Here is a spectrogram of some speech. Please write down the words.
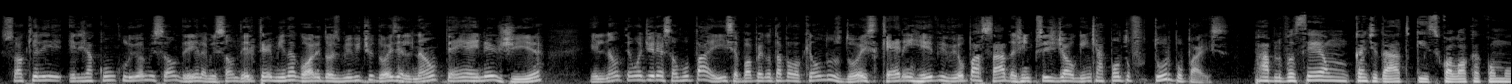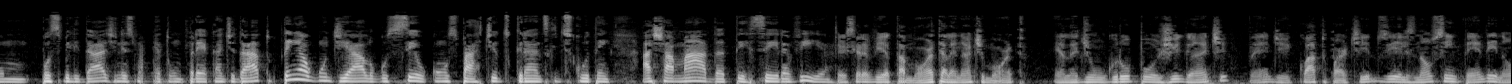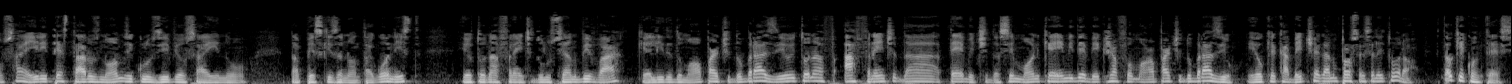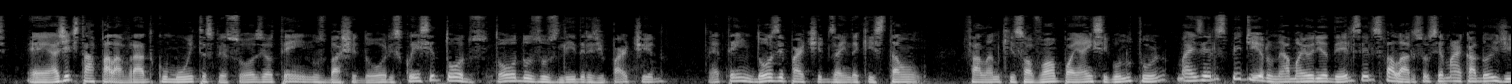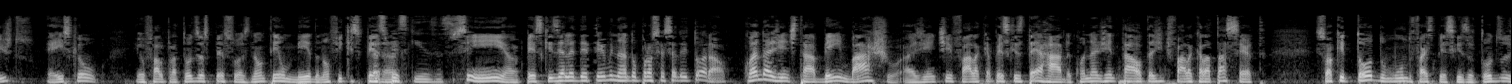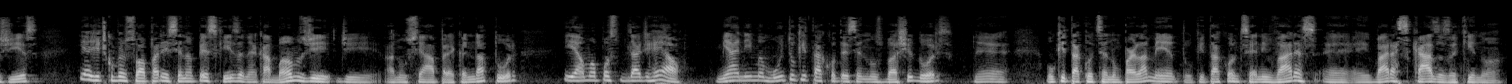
Só que ele, ele já concluiu a missão dele. A missão dele termina agora em 2022. Ele não tem a energia, ele não tem uma direção para o país. Você pode perguntar para qualquer um dos dois. Querem reviver o passado. A gente precisa de alguém que aponta o futuro para o país. Pablo, você é um candidato que se coloca como possibilidade, nesse momento um pré-candidato. Tem algum diálogo seu com os partidos grandes que discutem a chamada terceira via? A terceira via está morta, ela é nat morta. Ela é de um grupo gigante, né, de quatro partidos, e eles não se entendem não saíram e testaram os nomes. Inclusive, eu saí no, na pesquisa no antagonista. Eu estou na frente do Luciano Bivar, que é líder do maior partido do Brasil, e estou à frente da Tebet, da Simone, que é MDB, que já foi o maior partido do Brasil. Eu que acabei de chegar no processo eleitoral. Então, o que acontece? É, a gente está palavrado com muitas pessoas, eu tenho nos bastidores, conheci todos, todos os líderes de partido. né? Tem 12 partidos ainda que estão falando que só vão apoiar em segundo turno, mas eles pediram, né? A maioria deles, eles falaram, se você marcar dois dígitos, é isso que eu, eu falo para todas as pessoas, não tenham medo, não fique esperando. pesquisas. Sim, a pesquisa ela é determinante do processo eleitoral. Quando a gente está bem embaixo, a gente fala que a pesquisa está errada. Quando a gente está alta, a gente fala que ela está certa. Só que todo mundo faz pesquisa todos os dias E a gente começou a aparecer na pesquisa, né? Acabamos de, de anunciar a pré-candidatura e é uma possibilidade real. Me anima muito o que está acontecendo nos bastidores, né? o que está acontecendo no parlamento, o que está acontecendo em várias, é, em várias casas aqui, no,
